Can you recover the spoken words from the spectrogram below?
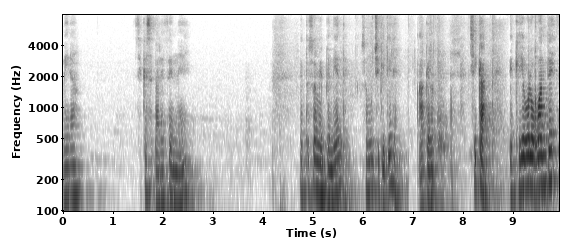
Mira. Sí que se parecen, ¿eh? Estos son mis pendientes. Son muy chiquitines. Ah, que no. Chicas, es que llevo los guantes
